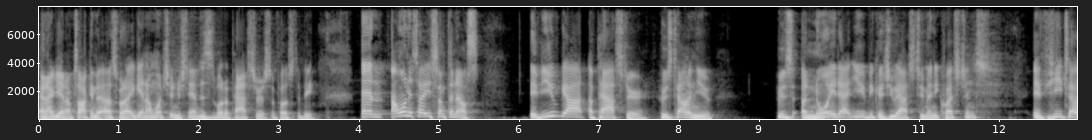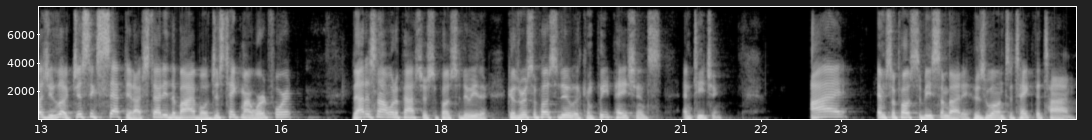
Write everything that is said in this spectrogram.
And again, I'm talking to us, but again, I want you to understand this is what a pastor is supposed to be. And I want to tell you something else. If you've got a pastor who's telling you, who's annoyed at you because you ask too many questions, if he tells you, look, just accept it, I've studied the Bible, just take my word for it, that is not what a pastor is supposed to do either, because we're supposed to do it with complete patience and teaching. I am supposed to be somebody who's willing to take the time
